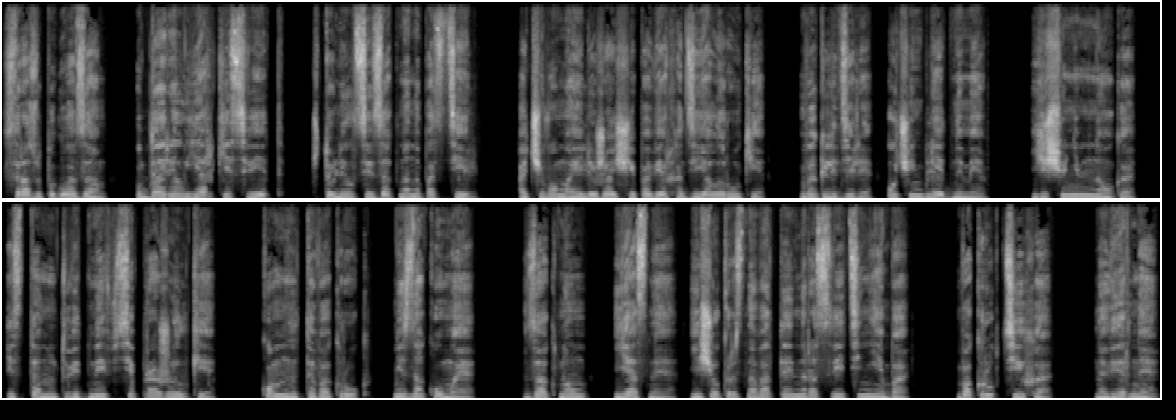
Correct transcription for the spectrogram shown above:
Сразу по глазам ударил яркий свет, что лился из окна на постель, отчего мои лежащие поверх одеяла руки выглядели очень бледными. Еще немного, и станут видны все прожилки. Комната вокруг незнакомая. За окном ясное, еще красноватое на рассвете небо. Вокруг тихо. Наверное,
